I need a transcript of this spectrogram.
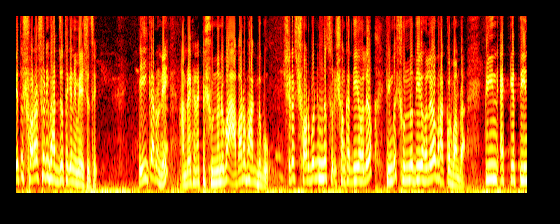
এ তো সরাসরি ভাজ্য থেকে নেমে এসেছে। এই কারণে আমরা এখানে একটা শূন্য নেব, আবারও ভাগ দেবো। সেটা সর্বনিম্ন সংখ্যা দিয়ে হলেও কিংবা শূন্য দিয়ে হলেও ভাগ করব আমরা। তিন এককে তিন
